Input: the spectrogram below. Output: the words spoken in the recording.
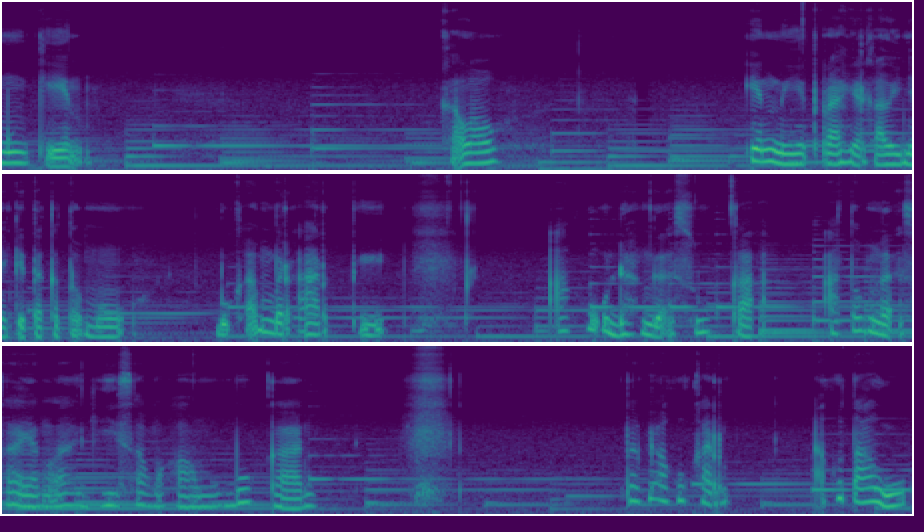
mungkin kalau ini terakhir kalinya kita ketemu, bukan berarti aku udah gak suka atau gak sayang lagi sama kamu, bukan. Tapi aku kan, aku tahu,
